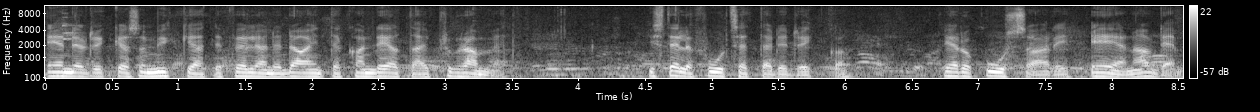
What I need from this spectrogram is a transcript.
En del dricker så mycket att de följande dag inte kan delta i programmet. Istället fortsätter de dricka. Eero Kuusari är en av dem.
